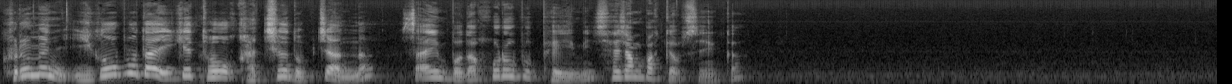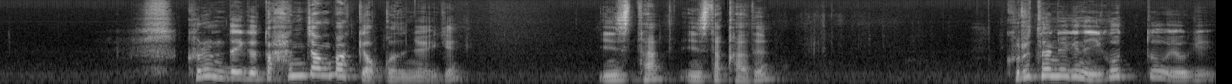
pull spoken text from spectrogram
그러면 이거보다 이게 더 가치가 높지 않나? 사인보다 호로브 페임이 3장밖에 없으니까 그런데 이게 또 한 장밖에 없거든요 이게 인스타? 인스타 카드? 그렇다는 얘기는 이것도 여기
